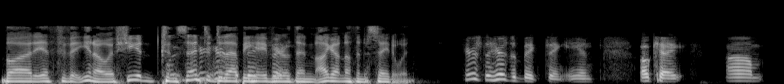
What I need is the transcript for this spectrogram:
But if you know, if she had consented to that the behavior, then I got nothing to say to it. Here's the here's the big thing, Ian. Okay. Um,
